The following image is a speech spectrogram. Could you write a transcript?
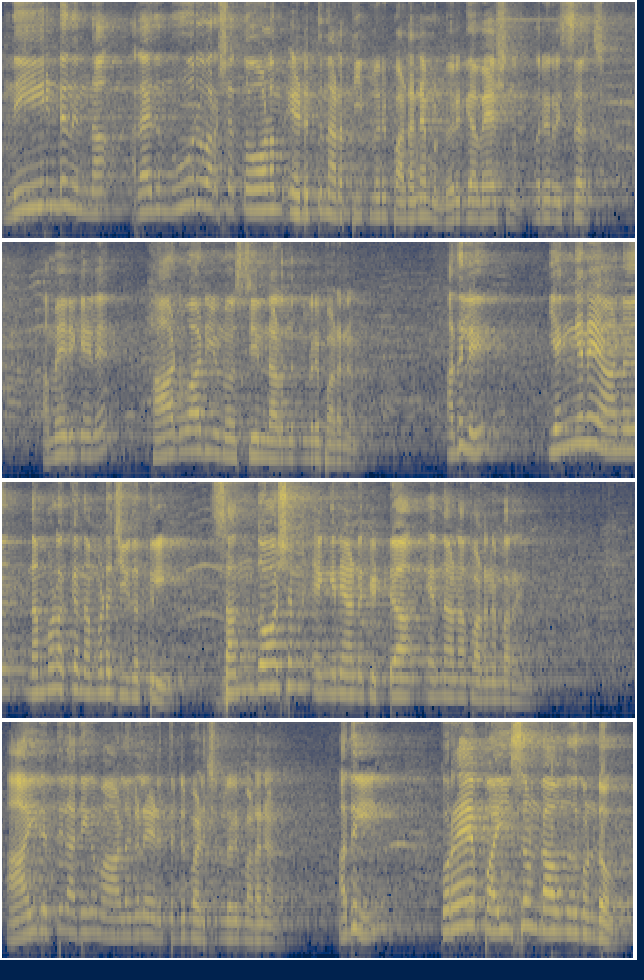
നീണ്ടു നിന്ന അതായത് നൂറ് വർഷത്തോളം എടുത്ത് നടത്തിയിട്ടുള്ള ഒരു പഠനമുണ്ട് ഒരു ഗവേഷണം ഒരു റിസർച്ച്. അമേരിക്കയിലെ ഹാർഡ്വാർഡ് യൂണിവേഴ്സിറ്റിയിൽ നടന്നിട്ടുള്ളൊരു പഠനം. അതിൽ എങ്ങനെയാണ് നമ്മളൊക്കെ നമ്മുടെ ജീവിതത്തിൽ സന്തോഷം എങ്ങനെയാണ് കിട്ടുക എന്നാണ് ആ പഠനം പറയുന്നത്. ആയിരത്തിലധികം ആളുകളെ എടുത്തിട്ട് പഠിച്ചിട്ടുള്ളൊരു പഠനമാണ്. അതിൽ കുറേ പൈസ ഉണ്ടാവുന്നത് കൊണ്ടോ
